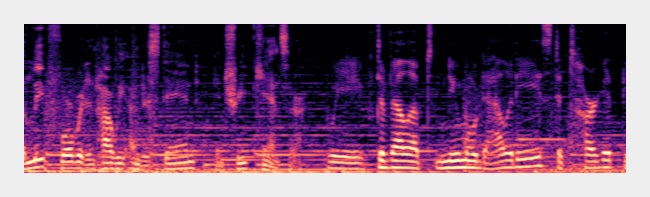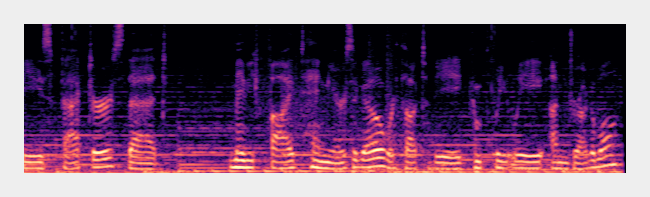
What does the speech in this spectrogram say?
a leap forward in how we understand and treat cancer. We've developed new modalities to target these factors that maybe five, ten years ago were thought to be completely undruggable.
